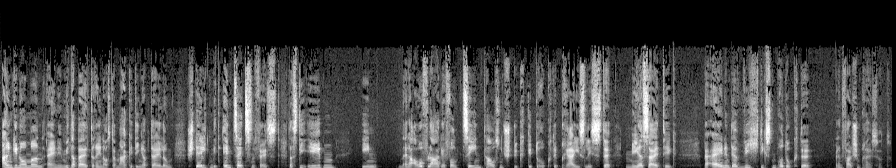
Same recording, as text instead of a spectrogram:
Angenommen, eine Mitarbeiterin aus der Marketingabteilung stellt mit Entsetzen fest, dass die eben in einer Auflage von 10.000 Stück gedruckte Preisliste mehrseitig bei einem der wichtigsten Produkte einen falschen Preis hat.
